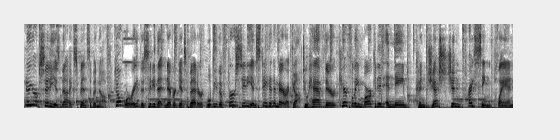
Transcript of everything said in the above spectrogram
New York City is not expensive enough. Don't worry, the city that never gets better will be the first city and state in America to have their carefully marketed and named congestion pricing plan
